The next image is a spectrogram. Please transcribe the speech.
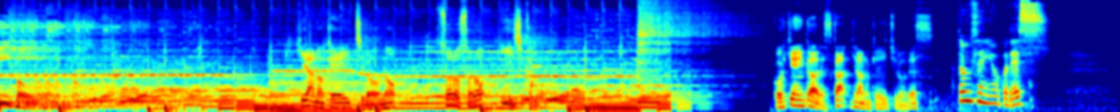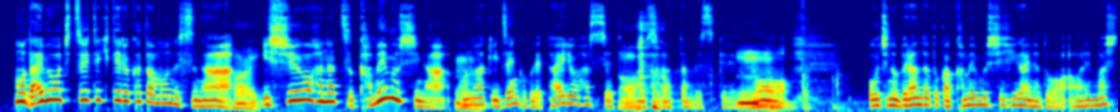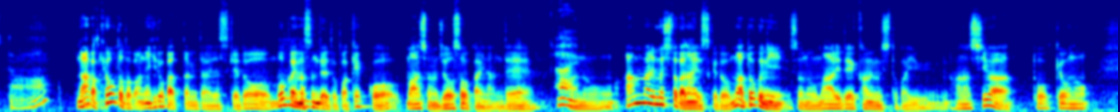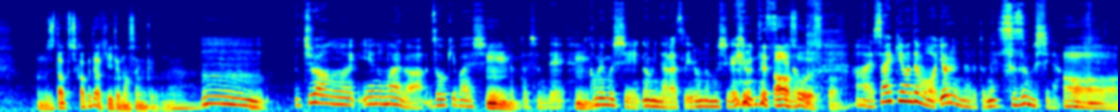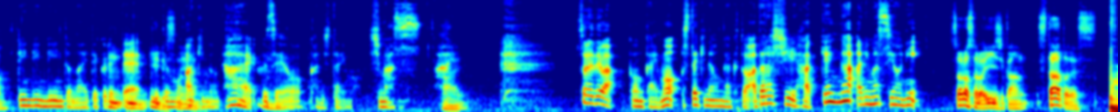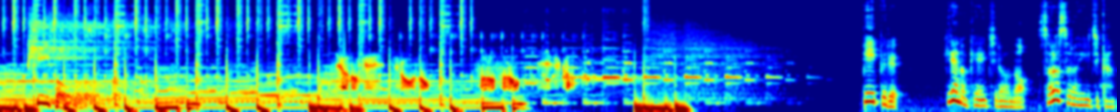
People 平野啓一郎のそろそろいい時間。ご機嫌いかがですか？平野啓一郎です。トムセン陽子です。もうだいぶ落ち着いてきてるかと思うんですが、はい。一周を放つカメムシがうん。この秋全国で大量発生というニュースがあったんですけれども、お家のベランダとかカメムシ被害など遭われました？なんか京都とかはねひどかったみたいですけど僕が今住んでるとこは結構マンションの上層階なんで、はいあのあんまり虫とかないですけど、まあ、特にその周りでカメムシとかいう話は東京の自宅近くでは聞いてませんけどね。うんうちはあの家の前が雑木林だったりするんで、うん。うんカメムシのみならずいろんな虫がいるんですけあどあそうですか。はい、最近はでも夜になるとねスズムシがあリンリンリンと鳴いてくれて、うんうんいいですね。とても秋の、はい、風情を感じたりもします、あはい。それでは今回も素敵な音楽と新しい発見がありますように。そろそろいい時間スタートです。People 平野啓一郎のそろそろいい時間ピープル平野啓一郎のそろそろいい時間。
